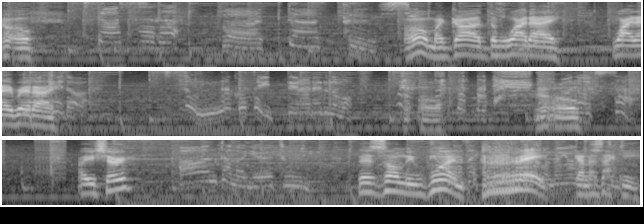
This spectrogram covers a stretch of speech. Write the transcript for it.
Uh-oh. Oh my god, the wide eye. Wide eye, red eye. Uh-oh. Uh-oh. Are you sure? There's only one Rei Kanazaki.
